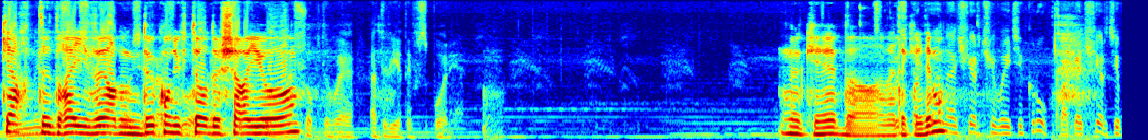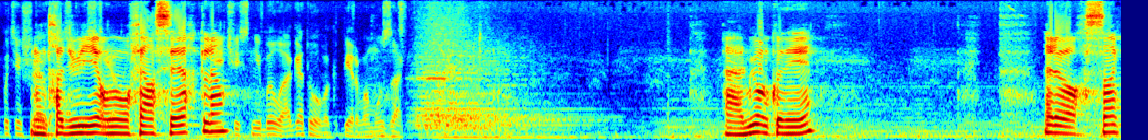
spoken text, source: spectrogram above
cartes driver, donc deux conducteurs de chariot. Нашептывая ответы в споре. Ok, bah on va Вы attaquer les démons. спокойно очерчиваете круг, пока черти On потешаются traduit, в on fait un cercle. Нечисть не была готова к первому заговору. Ah, lui on le connaît. Alors, 5,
